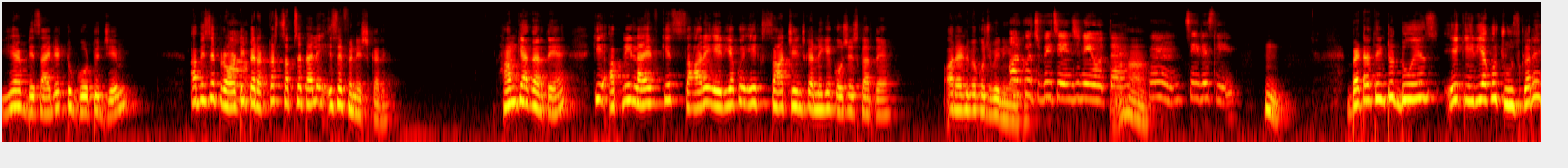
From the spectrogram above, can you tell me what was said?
you have decided to go to gym अब इसे प्रायोरिटी हाँ। पे रखकर सबसे पहले इसे फिनिश करें। हम क्या करते हैं कि अपनी लाइफ के सारे एरिया को एक साथ चेंज करने की कोशिश करते हैं और एंड में कुछ भी नहीं और होता। कुछ भी चेंज नहीं होता है। हाँ। Seriously hmm. Better thing to do is एक एरिया को चूज़ करें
